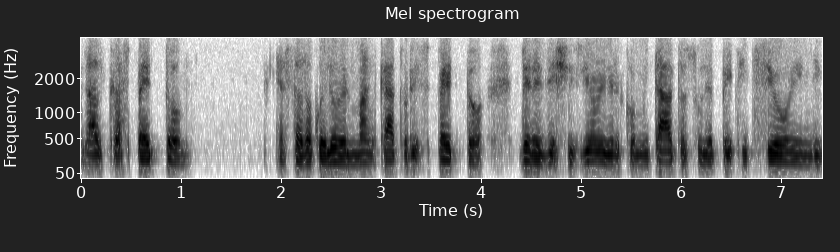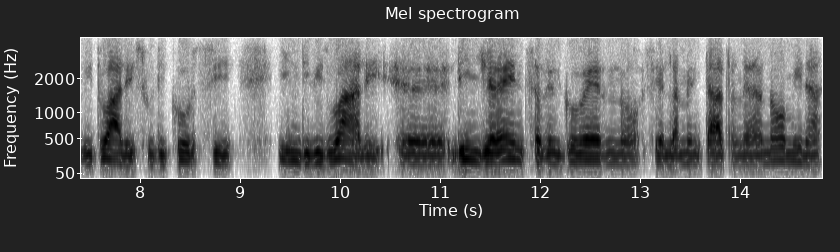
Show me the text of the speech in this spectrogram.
l'altro aspetto è stato quello del mancato rispetto delle decisioni del Comitato sulle petizioni individuali, sui ricorsi individuali, eh, l'ingerenza del governo si è lamentata nella nomina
